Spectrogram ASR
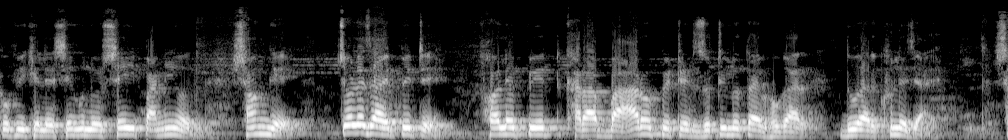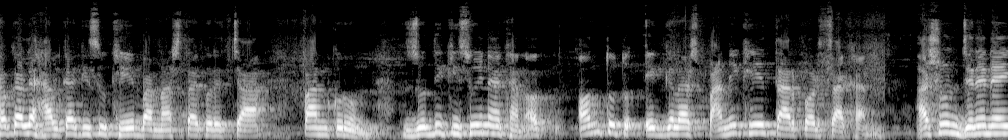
কফি খেলে সেগুলো সেই পানীয়র সঙ্গে চলে যায় পেটে, ফলে পেট খারাপ বা আরও পেটের জটিলতায় ভোগার দুয়ার খুলে যায়। সকালে হালকা কিছু খেয়ে বা নাস্তা করে চা পান করুন। যদি কিছুই না খান অন্তত এক গ্লাস পানি খেয়ে তারপর চা খান। আসুন জেনে নেই,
